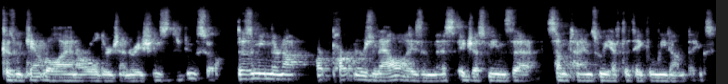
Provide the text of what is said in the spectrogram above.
because we can't rely on our older generations to do so. Doesn't mean they're not our partners and allies in this. It just means that sometimes we have to take the lead on things.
